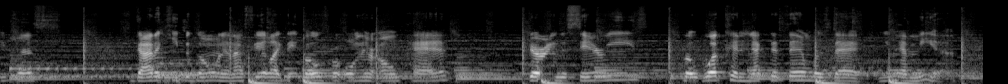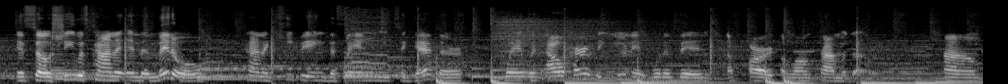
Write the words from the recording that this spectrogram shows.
you just got to keep it going. And I feel like they both were on their own path during the series. But what connected them was that you have Mia. And so she was kind of in the middle, kind of keeping the family together when without her, the unit would have been apart a long time ago. Um,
